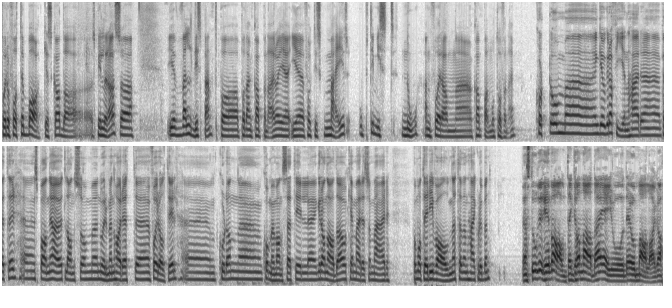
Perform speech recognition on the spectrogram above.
for å få tilbake skada spillere. Så jeg er veldig spent på, på den kampen her, og jeg, jeg, er faktisk mer optimist nå enn foran uh, kampene mot Hoffenheim. Kort om uh, geografien her, uh, Petter. Uh, Spania er jo et land som nordmenn har et forhold til. hvordan kommer man seg til Granada, og hvem er det som er på en måte rivalene til denne klubben? Den store rivalen til Granada er jo, det er jo Malaga,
